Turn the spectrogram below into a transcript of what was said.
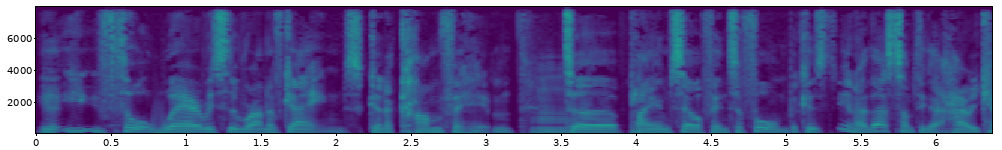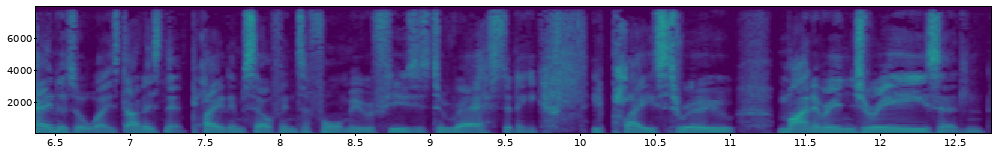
You, you've thought, where is the run of games going to come for him mm. to play himself into form? Because, you know, that's something that Harry Kane has always done, isn't it? Played himself into form. He refuses to rest and he, he plays through minor injuries and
